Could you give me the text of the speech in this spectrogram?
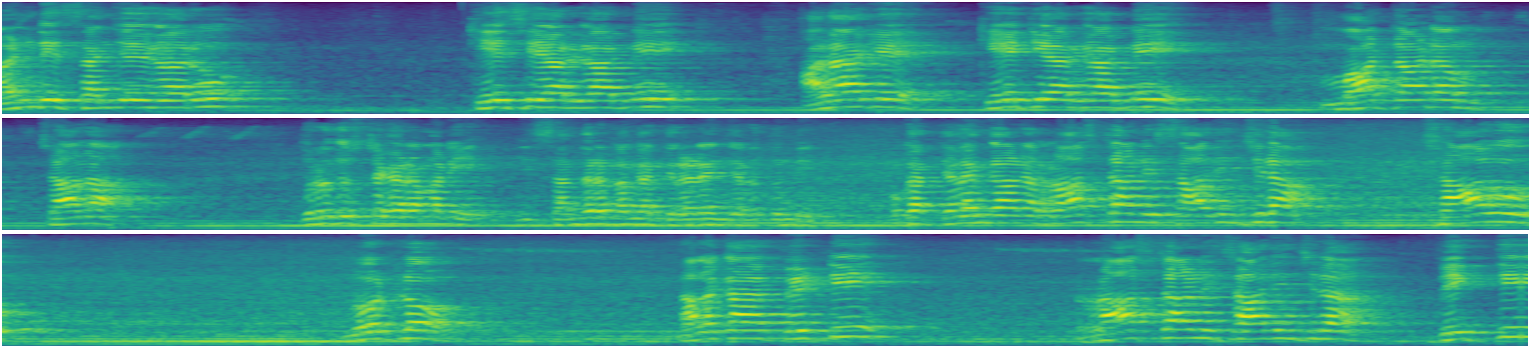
బండి సంజయ్ గారు కేసీఆర్ గారిని అలాగే కేటీఆర్ గారిని మాట్లాడడం చాలా దురదృష్టకరమని ఈ సందర్భంగా తినడం జరుగుతుంది. ఒక తెలంగాణ రాష్ట్రాన్ని సాధించిన చావు నోట్లో తలకాయ పెట్టి రాష్ట్రాన్ని సాధించిన వ్యక్తి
